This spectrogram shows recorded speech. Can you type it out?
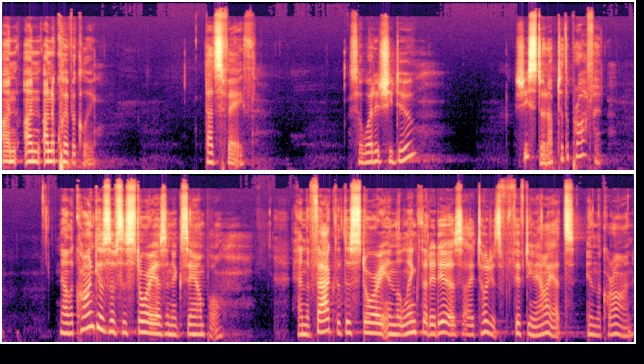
un- un- unequivocally. That's faith. So, what did she do? She stood up to the prophet. Now, the Quran gives us this story as an example. And the fact that this story, in the length that it is, I told you it's 15 ayats in the Quran,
